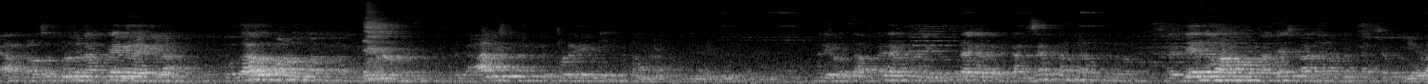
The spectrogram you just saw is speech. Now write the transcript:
ಯಾರು ಕಳ್ಸೋದು ಬಿಡೋದು ನಮ್ಮ ಕೈಗೆ ಹೋದಾಗ ಮಾಡೋದು ಮಾತ್ರ ಅದಕ್ಕೆ ಆ ಲಿಸ್ಟ್ ನಮ್ಗೆ ಕೊಡ್ರಿ ನಾವು ಅಂದ್ರೆ ಇವತ್ತು ತಾತ್ಪರ್ಯ ಆಗ್ತದೆ ಇದ್ದಾಗ ಕನ್ಸೆಪ್ಟ್ ಅಂತ. ಶ್ರದ್ಧೆಯಿಂದ ಮಾಡುವಂತ ಸಂದೇಶ ಕನ್ಸೆಪ್ಟ್ ಎಲ್ಲ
